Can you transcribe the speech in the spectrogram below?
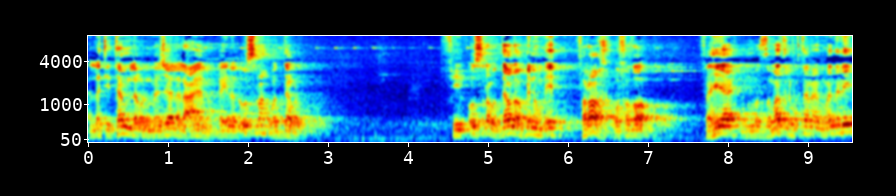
التي تملأ المجال العام بين الأسرة والدولة. في الأسرة والدولة وبينهم إيه؟ فراغ وفضاء. فهي منظمات المجتمع المدني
